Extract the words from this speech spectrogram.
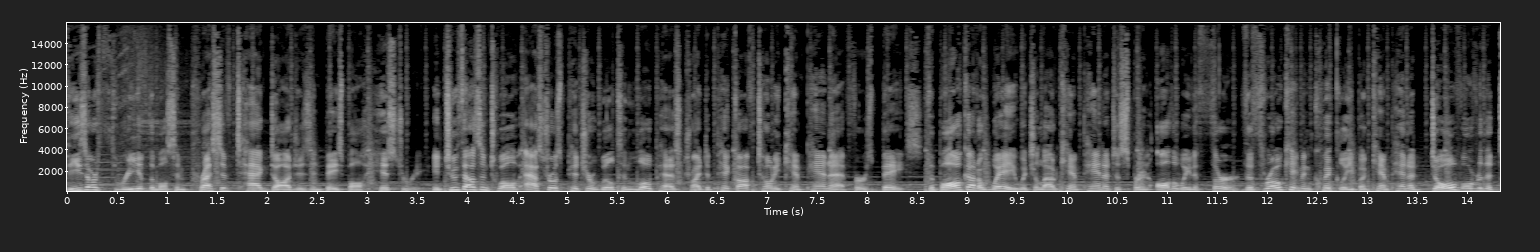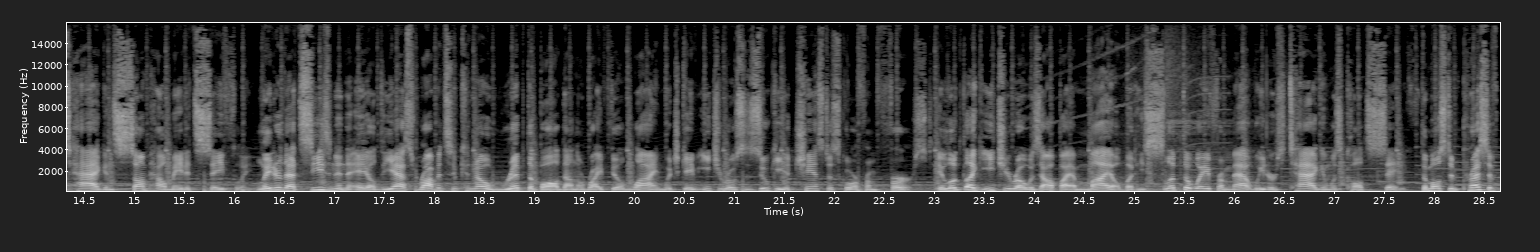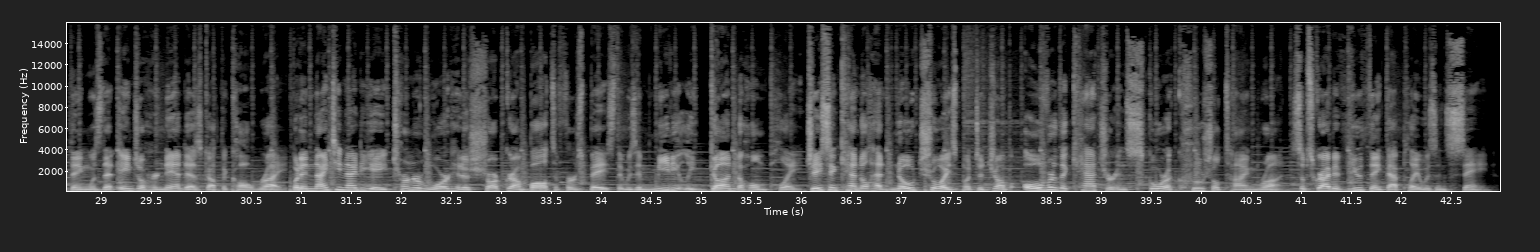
These are three of the most impressive tag dodges in baseball history. In 2012, Astros pitcher Wilton Lopez tried to pick off Tony Campana at first base. The ball got away, which allowed Campana to sprint all the way to third. The throw came in quickly, but Campana dove over the tag and somehow made it safely. Later that season in the ALDS, Robinson Cano ripped the ball down the right field line, which gave Ichiro Suzuki a chance to score from first. It looked like Ichiro was out by a mile, but he slipped away from Matt Wieters' tag and was called safe. The most impressive thing was that Angel Hernandez got the call right. But in 1998, Turner Ward hit a sharp ground ball to first base that was immediately gunned to home plate. Jason Kendall had no choice but to jump over the catcher and score a crucial tying run. Subscribe if you think that play was insane.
